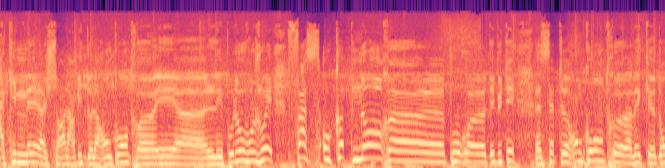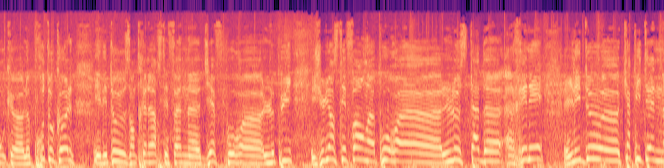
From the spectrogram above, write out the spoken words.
Hakim Menelage sera l'arbitre de la rencontre euh, et euh, les Poneaux vont jouer face au COP Nord euh, pour débuter cette rencontre avec donc le protocole et les deux entraîneurs Stéphane Dieff pour le Puy et Julien Stéphane pour le stade Rennais. Les deux capitaines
